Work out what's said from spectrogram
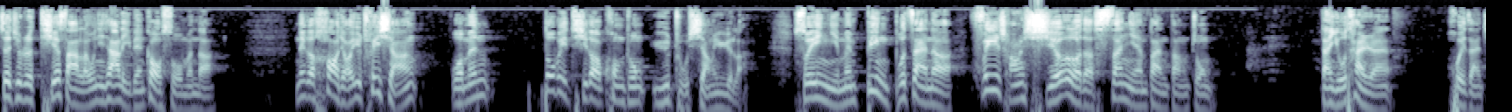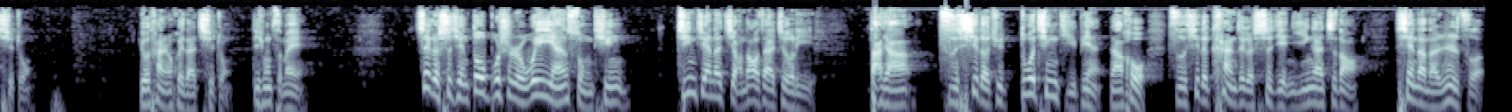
这就是《铁撒楼尼迦》里边告诉我们的：那个号角一吹响，我们都被提到空中与主相遇了。所以你们并不在那非常邪恶的三年半当中，但犹太人。会在其中，犹太人会在其中。弟兄姊妹，这个事情都不是危言耸听。今天的讲道在这里，大家仔细的去多听几遍，然后仔细的看这个世界，你应该知道，现在的日子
